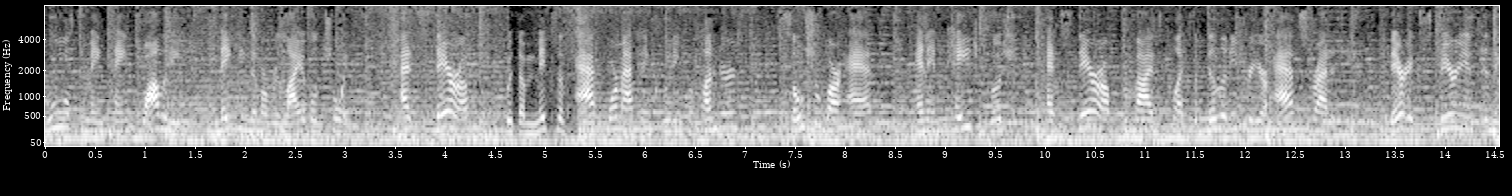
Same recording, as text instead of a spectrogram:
rules to maintain quality, making them a reliable choice. Adsterra, with a mix of ad formats including popunders, social bar ads, and in Page Push, Adsterra provides flexibility for your ad strategy. Their experience in the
